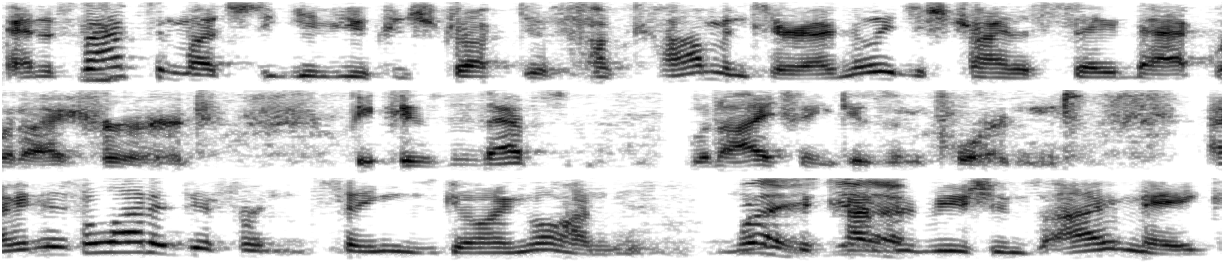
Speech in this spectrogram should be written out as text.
And it's not so much to give you constructive commentary. I'm really just trying to say back what I heard, because that's what I think is important. I mean, there's a lot of different things going on. One right, of the yeah. contributions I make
